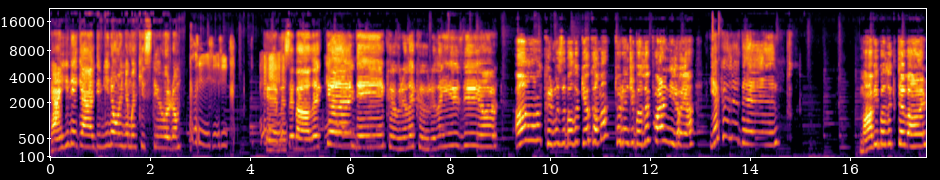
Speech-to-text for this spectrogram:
Ben yine geldim. Yine oynamak istiyorum. Kırmızı balık gölde kıvrıla kıvrıla yüzüyor. Aa kırmızı balık yok ama turuncu balık var Nilo'ya. Yakaladım. Mavi balık da var.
